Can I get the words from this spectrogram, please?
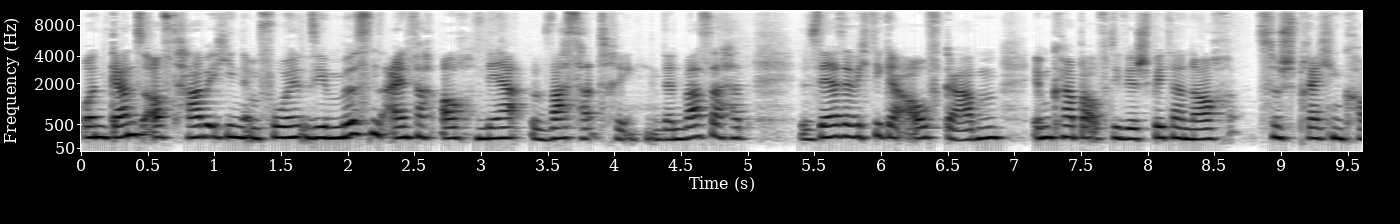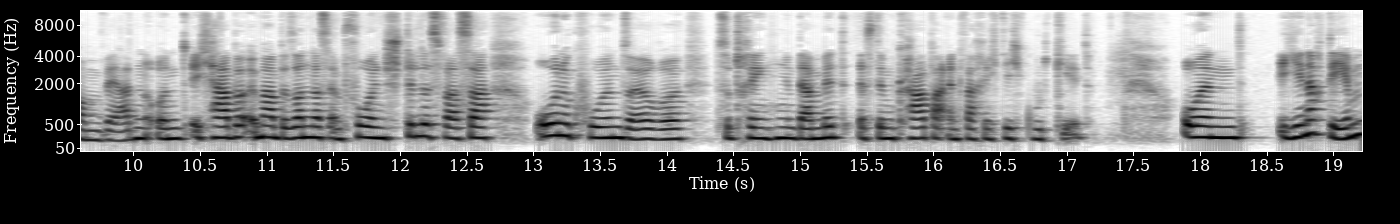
Und ganz oft habe ich ihnen empfohlen, sie müssen einfach auch mehr Wasser trinken. Denn Wasser hat sehr, sehr wichtige Aufgaben im Körper, auf die wir später noch zu sprechen kommen werden. Und ich habe immer besonders empfohlen, stilles Wasser ohne Kohlensäure zu trinken, damit es dem Körper einfach richtig gut geht. Und je nachdem,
